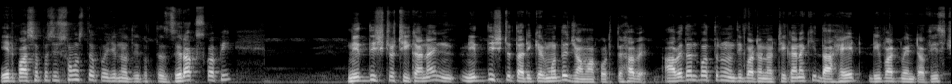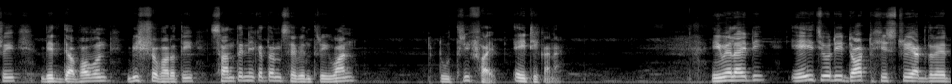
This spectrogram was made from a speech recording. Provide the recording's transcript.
এর পাশাপাশি সমস্ত প্রয়োজনীয় নথিপত্রের জেরক্স কপি নির্দিষ্ট ঠিকানায়, নির্দিষ্ট তারিখের মধ্যে জমা করতে হবে। আবেদনপত্র নথি পাঠানোর ঠিকানা কি? The head department of history, Vidyabhavana, Visvabharati, Santiniketan seven three one two three five এই ঠিকানা email ID H OD dot history at the rate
